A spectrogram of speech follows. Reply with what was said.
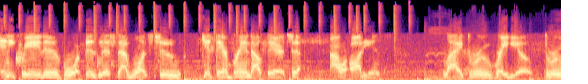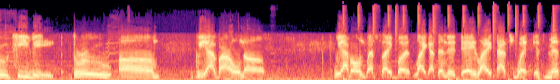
any creative or business that wants to get their brand out there to our audience, like through radio, through TV, through um, we have our own um, we have our own website, but like at the end of the day, like that's what it's meant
